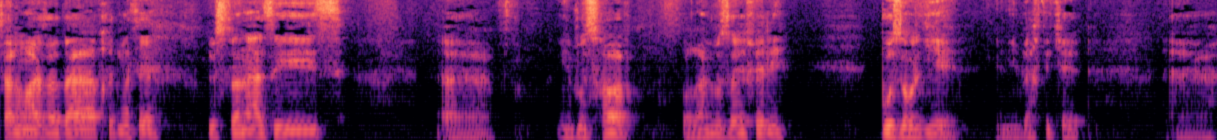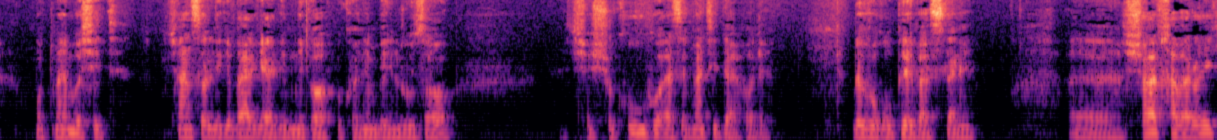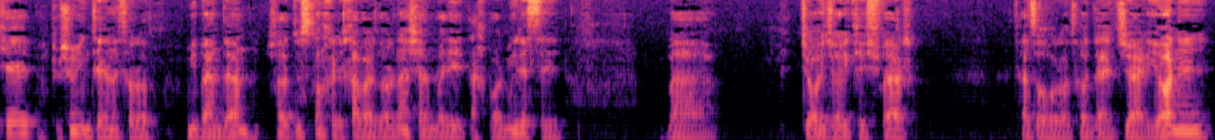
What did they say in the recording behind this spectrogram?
سلام و عرض ادب خدمت دوستان عزیز. این روزها واقعا روزهای خیلی بزرگیه. یعنی وقتی که مطمئن باشید چند سال دیگه برگردیم نگاه بکنیم به این روزها چه شکوه و عظمتی در حال به وقوع پیوستنه. شاید خبرهایی که توشون اینترنت ها رو میبندن. شاید دوستان خیلی خبردار نشن ولی اخبار می‌رسه. و جای جای کشور تظاهرات ها در جریانه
